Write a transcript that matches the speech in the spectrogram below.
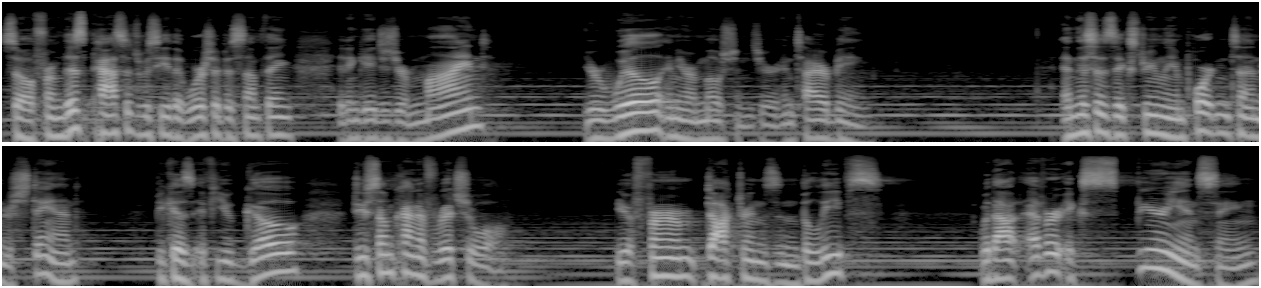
So, from this passage, we see that worship is something, it engages your mind, your will, and your emotions, your entire being. And this is extremely important to understand because if you go do some kind of ritual, you affirm doctrines and beliefs without ever experiencing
